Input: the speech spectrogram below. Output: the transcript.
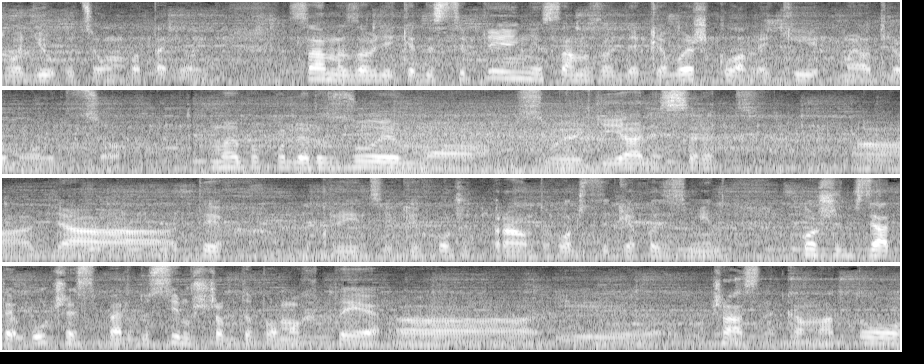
зводів у цьому батальйоні. Саме завдяки дисципліні, саме завдяки вишколам, які ми отримували до цього. Ми популяризуємо свою діяльність серед для тих українців, які хочуть прагнути, хочуть якихось змін, хочуть взяти участь передусім, щоб допомогти і учасникам АТО,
